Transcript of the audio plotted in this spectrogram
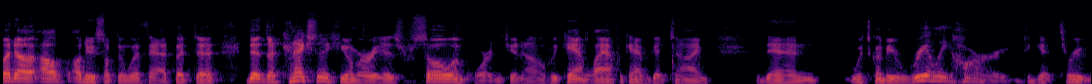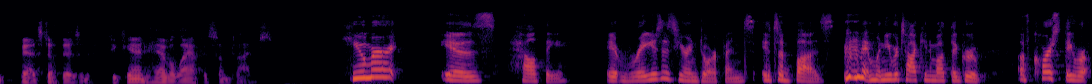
but uh, I'll, I'll do something with that. But uh, the, the connection to humor is so important. You know, if we can't laugh, we can't have a good time, then it's going to be really hard to get through bad stuff, isn't it? If you can't have a laugh at sometimes. Humor is healthy. It raises your endorphins. It's a buzz. and when you were talking about the group, of course they were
